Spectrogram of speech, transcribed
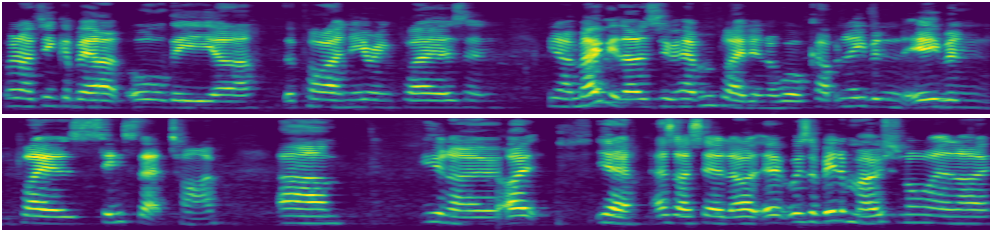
when I think about all the uh, the pioneering players, and you know, maybe those who haven't played in a World Cup, and even even players since that time, um, you know, I yeah, as I said, I, it was a bit emotional, and I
